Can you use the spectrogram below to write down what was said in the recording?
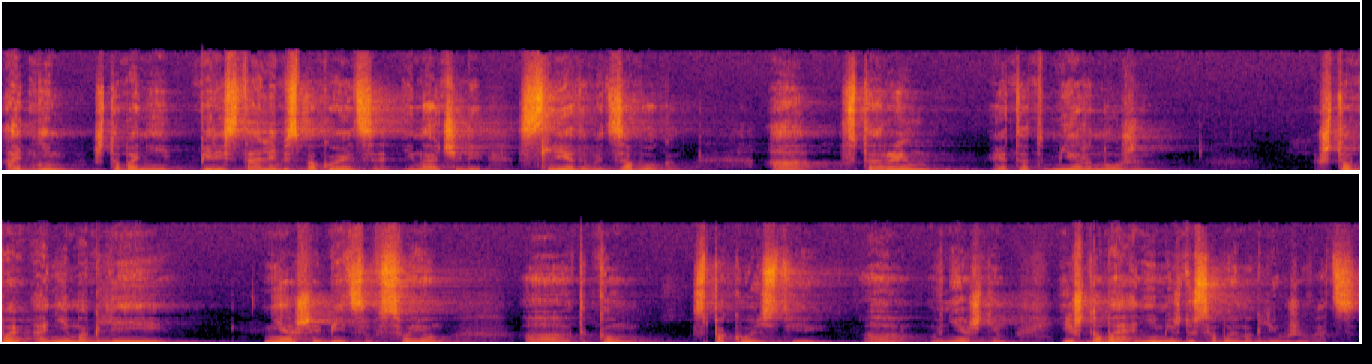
Одним, чтобы они перестали беспокоиться и начали следовать за Богом, а вторым этот мир нужен, чтобы они могли не ошибиться в своем э, таком спокойствии э, внешнем, и чтобы они между собой могли уживаться.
